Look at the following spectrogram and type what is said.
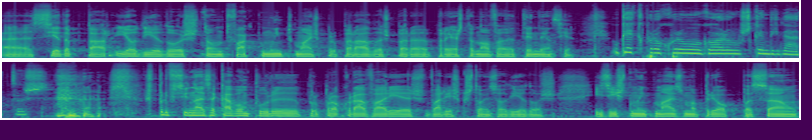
uh, se adaptar e ao dia de hoje estão de facto muito mais preparadas para, para esta nova tendência. O que é que procuram agora os candidatos? os profissionais acabam por, eh, por procurar várias, várias questões ao dia de hoje. Existe muito mais uma preocupação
